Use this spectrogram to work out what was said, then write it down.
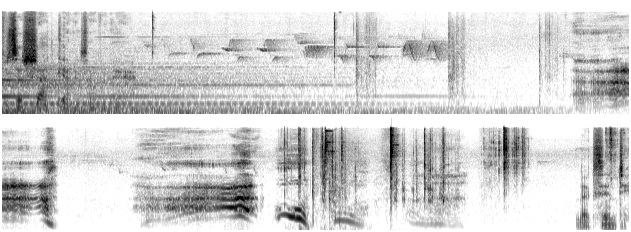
The officer's shotgun is over there. Looks empty.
